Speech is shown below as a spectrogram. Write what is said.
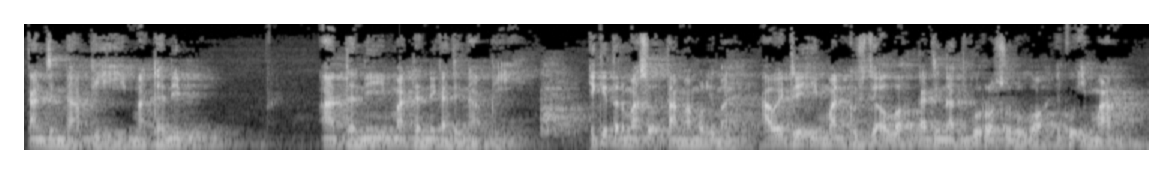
Kanjeng Nabi, madani adani madani Kanjeng Nabi. Iki termasuk tamamul iman. Awd iman Gusti Allah Kanjeng Nabi ku Rasulullah iku iman.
